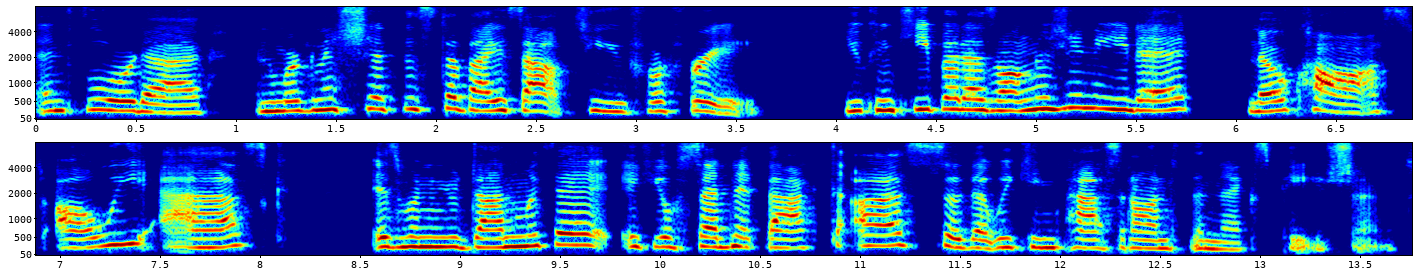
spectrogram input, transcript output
in Florida. And we're going to ship this device out to you for free. You can keep it as long as you need it, no cost. All we ask is when you're done with it, if you'll send it back to us so that we can pass it on to the next patient.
